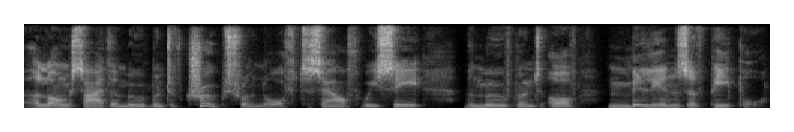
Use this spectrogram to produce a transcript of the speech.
alongside the movement of troops from north to south, we see the movement of millions of people.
